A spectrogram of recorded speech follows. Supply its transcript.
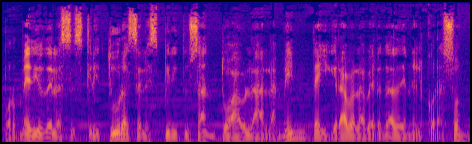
por medio de las escrituras el Espíritu Santo habla a la mente y graba la verdad en el corazón.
